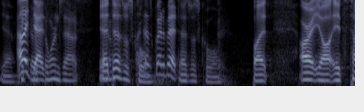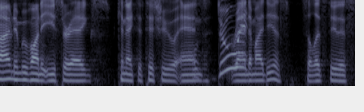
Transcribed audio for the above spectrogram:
Yeah. I like those Dez. thorns out. Yeah, Dez was cool. Dez quite a bit. Dez was cool. But all right, y'all, it's time to move on to Easter eggs, connective tissue, and Let's it. random ideas. So let's do this.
